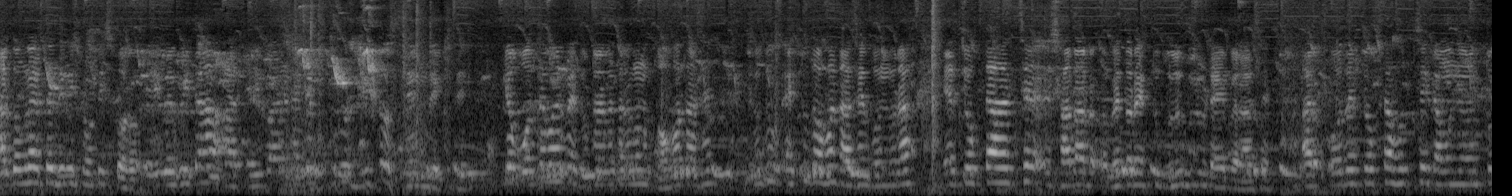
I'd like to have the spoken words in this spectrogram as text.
আর তোমরা একটা জিনিস নোটিস করো, এই বেবিটা আর এই বাইরেটাকে পুরো দুটো সেম দেখতে। কেউ বলতে পারবে দুটোর ভেতরে কোনো তফাৎ আছে? শুধু একটু তফাৎ আছে বন্ধুরা। এর চোখটা হচ্ছে সাদার ভেতরে একটু ব্লু ব্লু টাইপের আছে। আর ওদের চোখটা হচ্ছে কেমন যেন একটু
